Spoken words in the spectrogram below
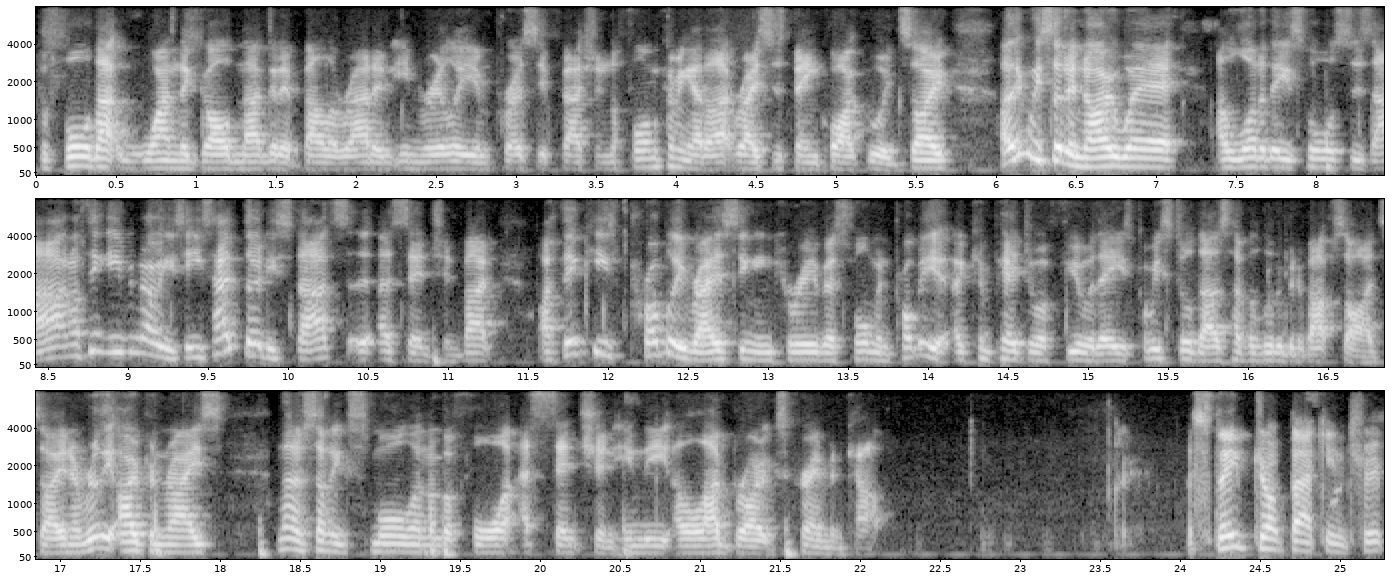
Before that, won the gold nugget at Ballarat in, in really impressive fashion. The form coming out of that race has been quite good. So I think we sort of know where a lot of these horses are. And I think even though he's, he's had 30 starts, Ascension, but I think he's probably racing in career best form and probably uh, compared to a few of these, probably still does have a little bit of upside. So in a really open race, I'm going to have something smaller, number four, Ascension in the Ladbrokes Cranbourne Cup. A steep drop back in trip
